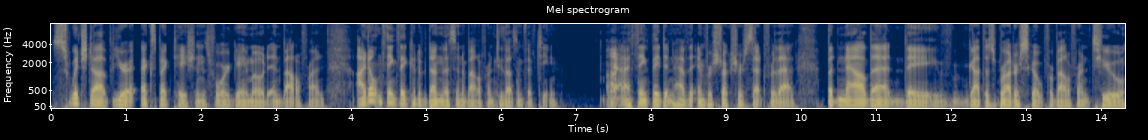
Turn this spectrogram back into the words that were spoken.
switched up your expectations for game mode in Battlefront. I don't think they could have done this in a Battlefront 2015. I- Yeah. I think they didn't have the infrastructure set for that. But now that they've got this broader scope for Battlefront 2,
